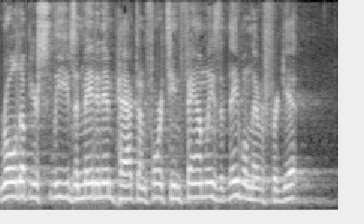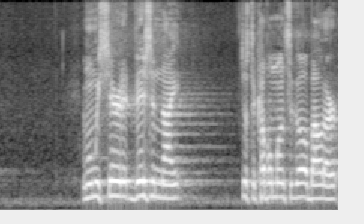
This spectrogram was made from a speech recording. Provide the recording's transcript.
rolled up your sleeves, and made an impact on 14 families that they will never forget. And when we shared at Vision Night just a couple months ago about our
